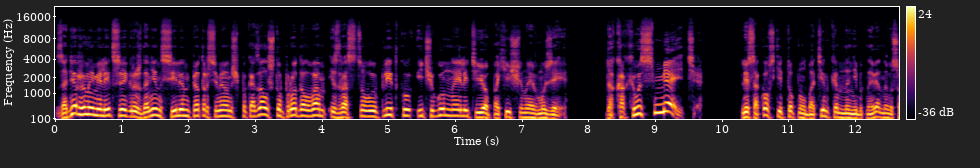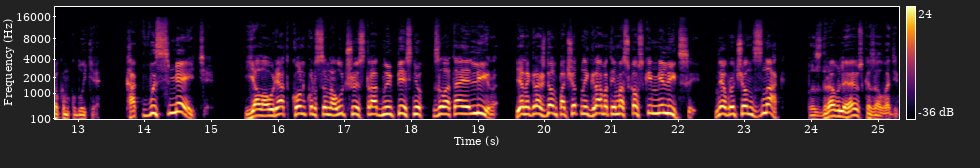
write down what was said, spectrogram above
Задержанный милицией гражданин Силин Петр Семенович показал, что продал вам изразцовую плитку и чугунное литье, похищенное в музее. Да как вы смеете? Лисаковский топнул ботинком на необыкновенно высоком каблуке. Как вы смеете? Я лауреат конкурса на лучшую эстрадную песню «Золотая лира». Я награжден почетной грамотой московской милиции. Мне вручен знак. Поздравляю, сказал Вадим.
